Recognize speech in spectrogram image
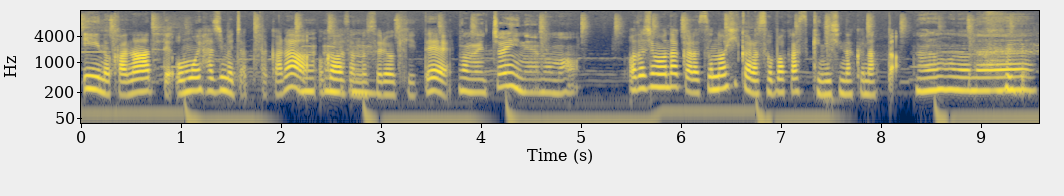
いいのかなって思い始めちゃってたから、うんうんうん。お母さんのそれを聞いて。まあめっちゃいいねママ。私もだからその日からそばかす気にしなくなった。なるほどね。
